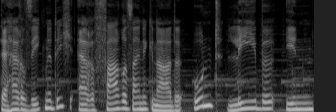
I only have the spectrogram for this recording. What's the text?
Der Herr segne dich, erfahre seine Gnade und lebe in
